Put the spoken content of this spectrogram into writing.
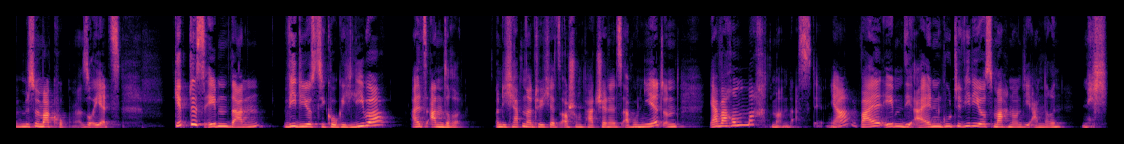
müssen wir mal gucken. Also jetzt gibt es eben dann Videos, die gucke ich lieber als andere. Und ich habe natürlich jetzt auch schon ein paar Channels abonniert. Und ja, warum macht man das denn? Ja, weil eben die einen gute Videos machen und die anderen nicht.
